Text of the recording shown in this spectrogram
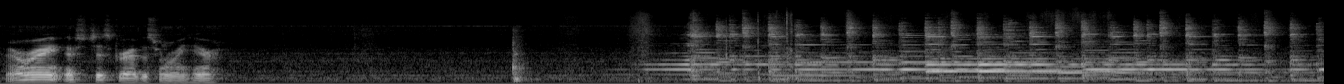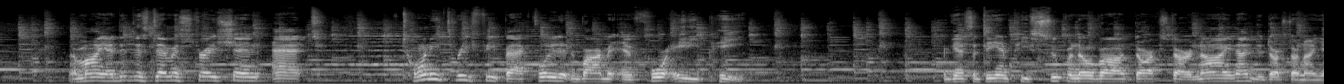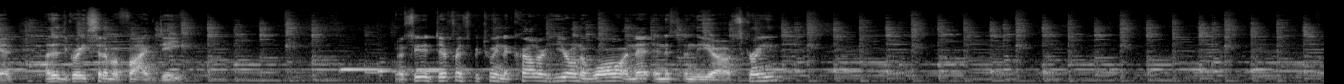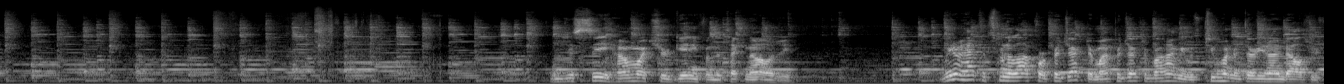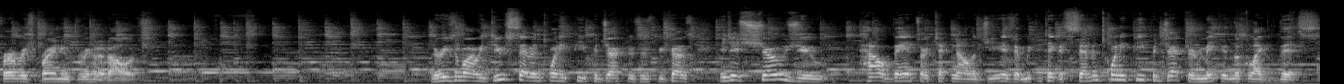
Alright, let's just grab this one right here. Now mind I did this demonstration at 23 feet back, fully lit environment in 480p against the DNP Supernova Dark Star 9. I didn't do Dark Star 9 yet. I did the Great Cinema 5D. Now see the difference between the color here on the wall and that in, the uh, screen? You just see how much you're getting from the technology. We don't have to spend a lot for a projector. My projector behind me was $239 refurbished, brand new $300. The reason why we do 720p projectors is because it just shows you how advanced our technology is and we can take a 720p projector and make it look like this.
